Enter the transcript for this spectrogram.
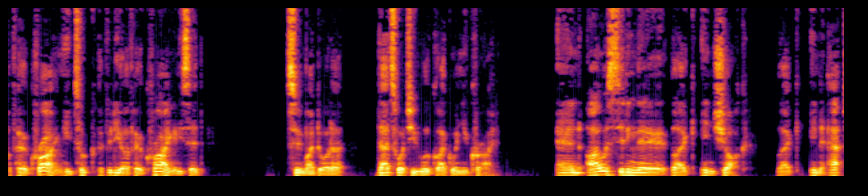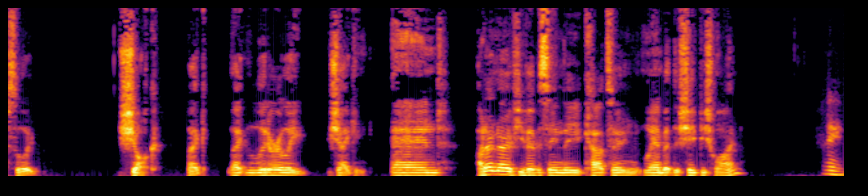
of her crying. He took a video of her crying and he said to my daughter, That's what you look like when you cry. And I was sitting there like in shock, like in absolute shock, like, like literally shaking. And I don't know if you've ever seen the cartoon Lambert the Sheepish Lion. No.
